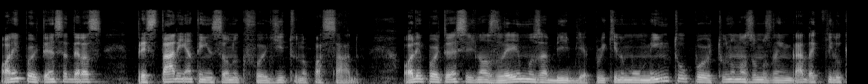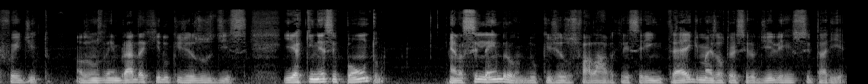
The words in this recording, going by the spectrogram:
Olha a importância delas prestarem atenção no que foi dito no passado. Olha a importância de nós lermos a Bíblia, porque no momento oportuno nós vamos lembrar daquilo que foi dito. Nós vamos lembrar daquilo que Jesus disse. E aqui nesse ponto, elas se lembram do que Jesus falava, que ele seria entregue, mas ao terceiro dia ele ressuscitaria.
